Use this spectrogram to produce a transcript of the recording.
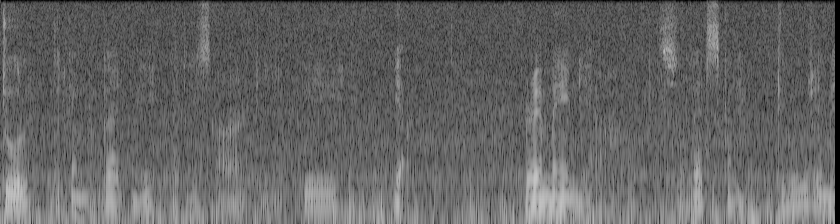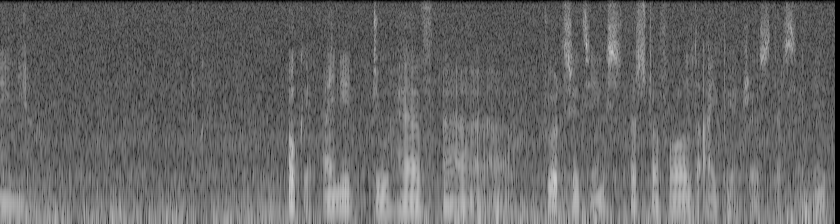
tool that can guide me. That is RDP yeah. Remmina so let's connect to Remmina okay I need to have uh, two or three things. First of all the IP address that's in it.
